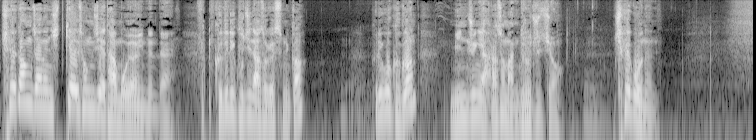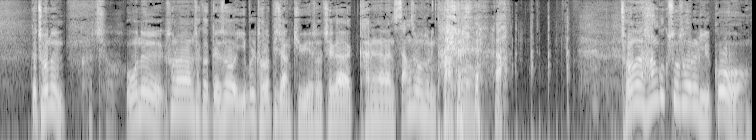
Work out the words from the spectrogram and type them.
최강자는 힛겔 성지에 다 모여 있는데 그들이 굳이 나서겠습니까? 그리고 그건 민중이 알아서 만들어주죠. 최고는. 그 저는 그렇죠. 오늘 손아람 작가께서 입을 더럽히지 않기 위해서 제가 가능한 한 쌍스러운 소리는 다 할게요. 저는 한국 소설을 읽고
